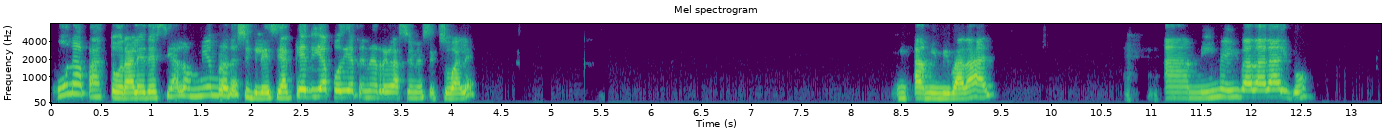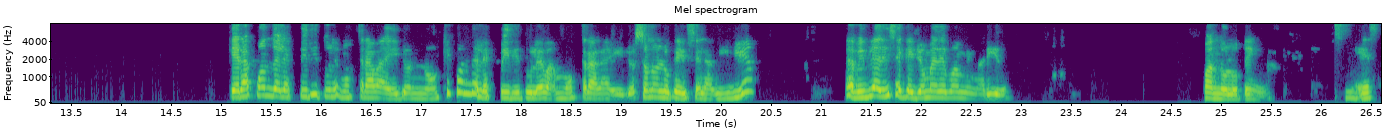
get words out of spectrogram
una pastora le decía a los miembros de su iglesia qué día podía tener relaciones sexuales. A mí me iba a dar, a mí me iba a dar algo que era cuando el Espíritu le mostraba a ellos, no que cuando el Espíritu le va a mostrar a ellos. Eso no es lo que dice la Biblia. La Biblia dice que yo me debo a mi marido cuando lo tenga. Es,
